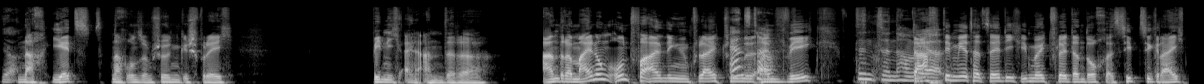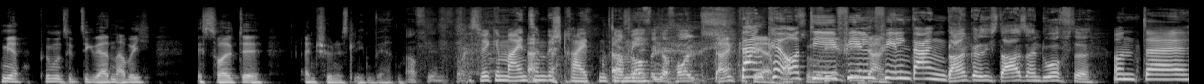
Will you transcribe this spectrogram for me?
Ja. Nach jetzt, nach unserem schönen Gespräch, bin ich ein anderer, anderer Meinung und vor allen Dingen vielleicht schon Ernsthaft? ein Weg. Dann, dann dachte mir tatsächlich, ich möchte vielleicht dann doch 70 reicht mir, 75 werden, aber ich, es sollte ein schönes Leben werden. Auf jeden Fall. Das wir gemeinsam bestreiten, Tommy. Das ich auf Holz. Danke, danke sehr. Otti. Vielen, vielen, Dank. vielen Dank. Danke, dass ich da sein durfte. Und äh,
